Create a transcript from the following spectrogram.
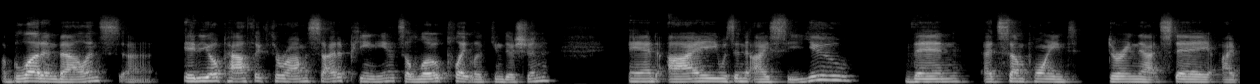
blood imbalance, uh, idiopathic thrombocytopenia. It's a low platelet condition, and I was in the ICU. Then at some point during that stay, I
